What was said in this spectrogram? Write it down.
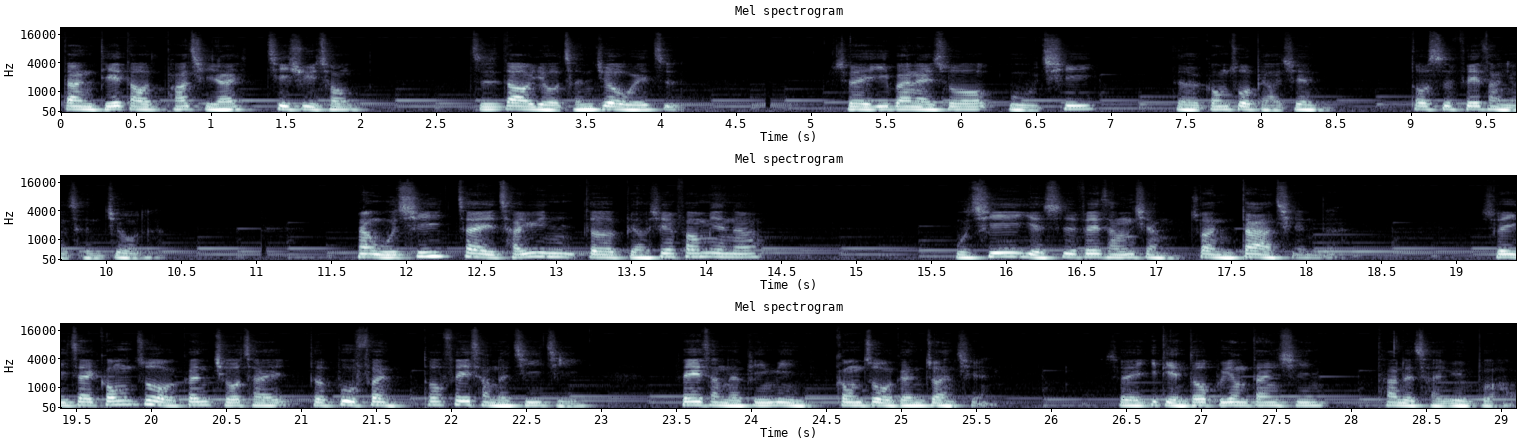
但跌倒爬起来继续冲，直到有成就为止。所以一般来说，五七的工作表现都是非常有成就的。那五七在财运的表现方面呢？五七也是非常想赚大钱的，所以在工作跟求财的部分都非常的积极，非常的拼命工作跟赚钱。所以一点都不用担心他的财运不好，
